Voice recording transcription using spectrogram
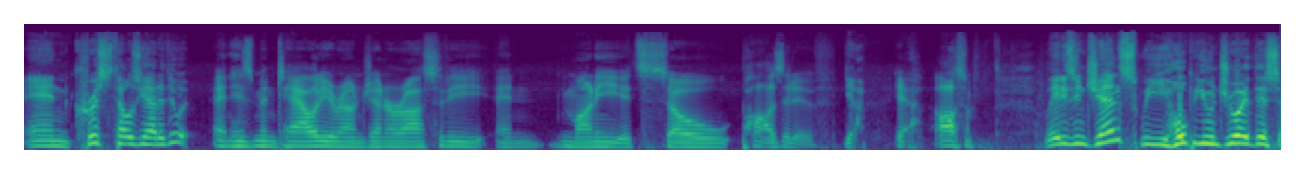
And Chris tells you how to do it. And his mentality around generosity and money, it's so positive. Yeah. Yeah. Awesome. Ladies and gents, we hope you enjoyed this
